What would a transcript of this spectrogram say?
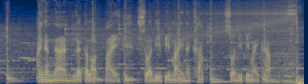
ไปนานๆ และตลอดไป สวัสดีปีใหม่นะครับ สวัสดีปีใหม่ครับ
